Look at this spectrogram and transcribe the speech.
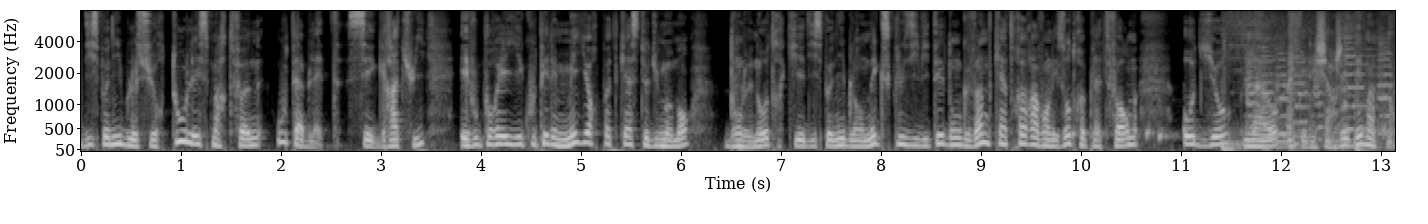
disponible sur tous les smartphones ou tablettes. C'est gratuit et vous pourrez y écouter les meilleurs podcasts du moment, dont le nôtre qui est disponible en exclusivité donc 24 heures avant les autres plateformes. Audio Now à télécharger dès maintenant.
